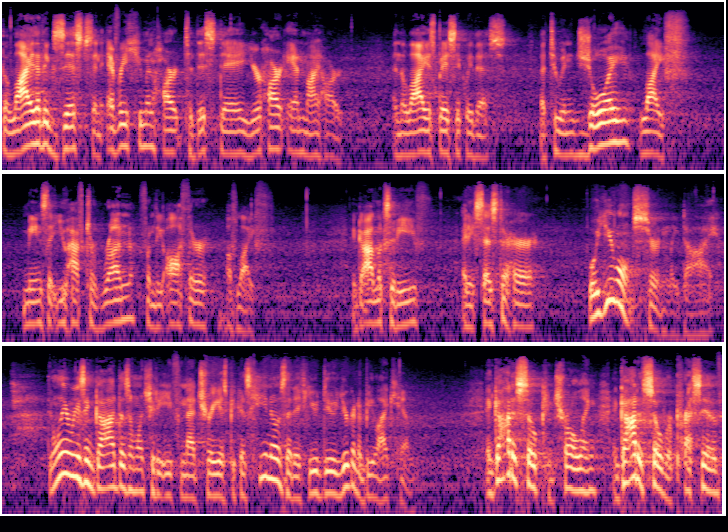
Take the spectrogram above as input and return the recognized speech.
the lie that exists in every human heart to this day, your heart and my heart. And the lie is basically this that to enjoy life means that you have to run from the author of life. And God looks at Eve and he says to her, Well, you won't certainly die. The only reason God doesn't want you to eat from that tree is because he knows that if you do, you're going to be like him. And God is so controlling, and God is so repressive,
